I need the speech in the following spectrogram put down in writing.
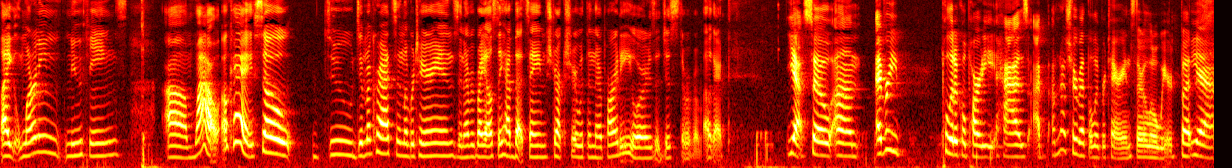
like learning new things. Um, wow. Okay. So do Democrats and Libertarians and everybody else they have that same structure within their party, or is it just the okay? Yeah. So um, every political party has. I'm not sure about the Libertarians; they're a little weird, but yeah.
